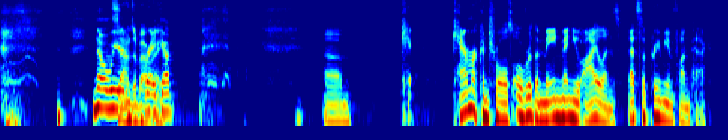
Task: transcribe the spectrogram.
no weird Sounds about right. breakup. um, ca- camera controls over the main menu islands. That's the premium fun pack.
